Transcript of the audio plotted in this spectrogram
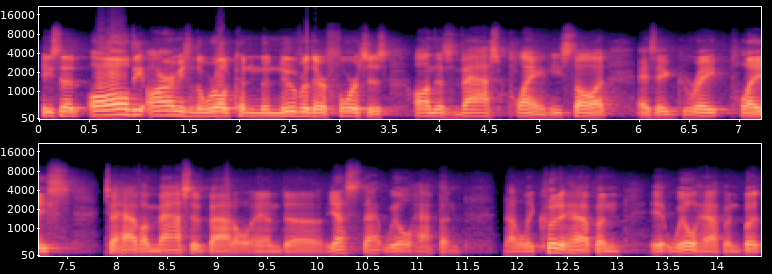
He said, All the armies of the world can maneuver their forces on this vast plain. He saw it as a great place to have a massive battle. And uh, yes, that will happen. Not only could it happen, it will happen. But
